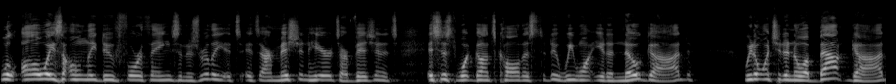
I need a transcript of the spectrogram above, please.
We'll always only do four things, and there's really it's it's our mission here, it's our vision, it's it's just what God's called us to do. We want you to know God. We don't want you to know about God.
